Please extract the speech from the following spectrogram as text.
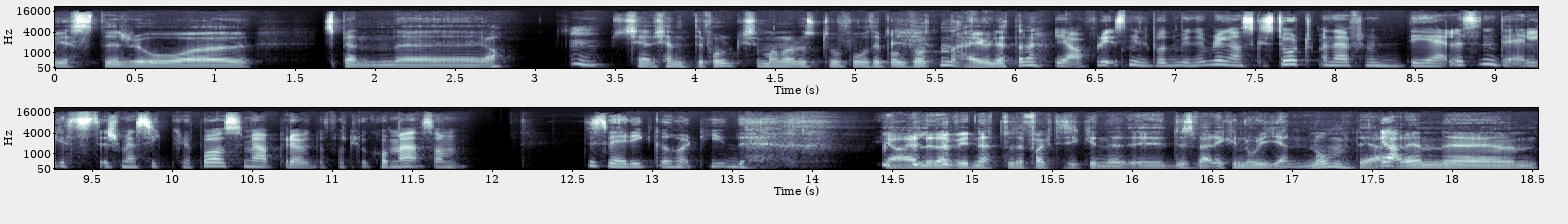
gjester og eh, spennende ja, Mm. kjente folk som man har lyst til å få til podkasten, er jo lettere. Ja, fordi Smilebåten begynner å bli ganske stort, men det er fremdeles en del gjester som jeg sikler på, som jeg har prøvd å få til å komme, som dessverre ikke har tid. Ja, eller der vi nettopp faktisk ikke, eh, dessverre ikke når igjennom. Det er Ja. en eh,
